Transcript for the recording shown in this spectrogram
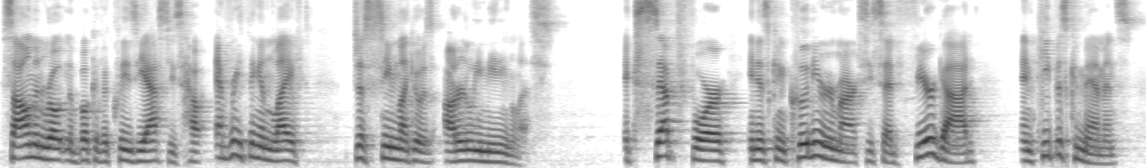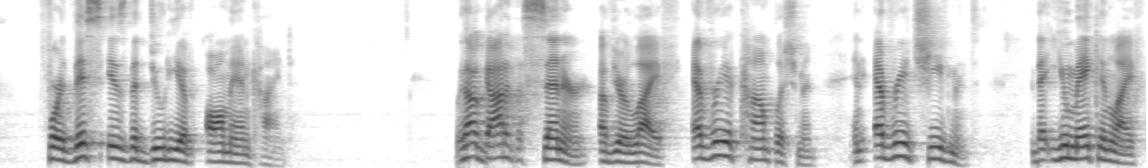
Solomon wrote in the book of Ecclesiastes how everything in life just seemed like it was utterly meaningless except for in his concluding remarks, he said, Fear God and keep his commandments, for this is the duty of all mankind. Without God at the center of your life, every accomplishment and every achievement that you make in life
